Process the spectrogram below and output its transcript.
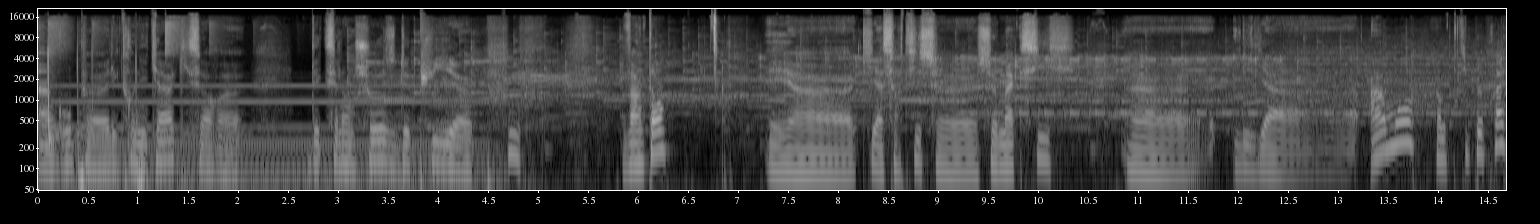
un groupe euh, electronica qui sort euh, d'excellentes choses depuis 20 ans et qui a sorti ce, maxi il y a un mois, un petit peu près,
